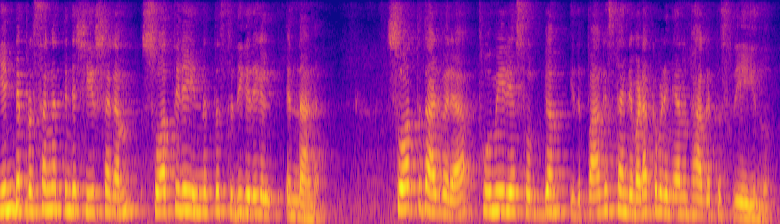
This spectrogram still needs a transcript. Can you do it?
എന്റെ പ്രസംഗത്തിന്റെ ശീർഷകം സ്വാത്തിലെ ഇന്നത്തെ സ്ഥിതിഗതികൾ എന്നാണ്. സ്വാത്ത് താഴ്വര ഭൂമിയിലെ സ്വർഗം ഇത് പാകിസ്ഥാന്റെ വടക്ക് പടിഞ്ഞാറൻ ഭാഗത്ത് സ്ഥിതി ചെയ്യുന്നു.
